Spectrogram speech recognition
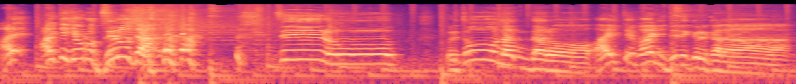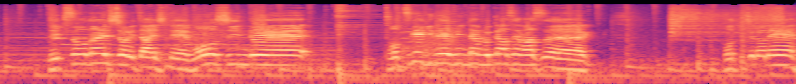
あれ？相手兵糧ゼロじゃん。ゼロ。これどうなんだろう？相手前に出てくるかな？敵総大将に対して猛進で突撃でみんな向かわせます。こっちのね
